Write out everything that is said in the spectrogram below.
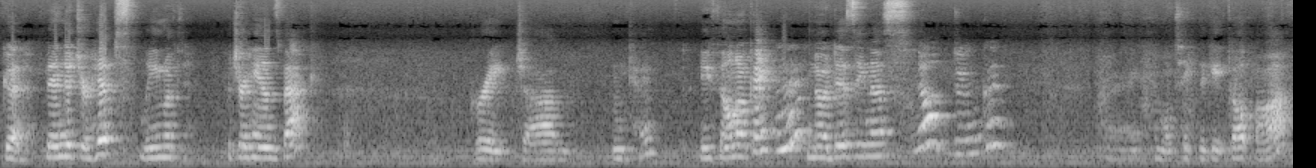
Good. Bend at your hips. Lean with, put your hands back. Great job. Okay. Are you feeling okay? Mhm. No dizziness? No, doing good. All right, and we'll take the gait belt off.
